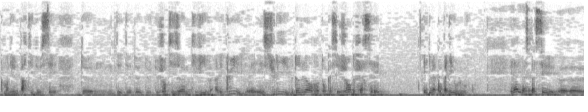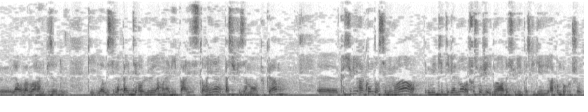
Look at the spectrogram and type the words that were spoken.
comment dire une partie de ces de, gentilshommes qui vivent avec lui et Sully donne l'ordre donc à ces gens de faire sceller et de l'accompagner au Louvre. Et là, il va se passer, euh, euh, là, on va voir un épisode qui, là aussi, n'a pas été relevé, à mon avis, par les historiens, pas suffisamment en tout cas, que Sully raconte dans ses mémoires, mais qui est également, il faut se méfier des mémoires de Sully, parce qu'il raconte beaucoup de choses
